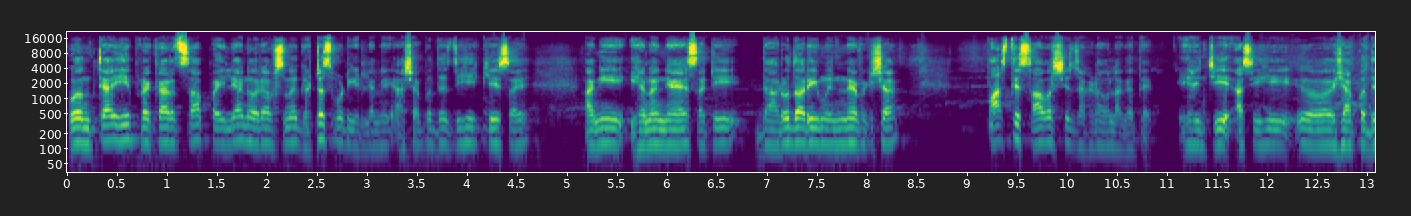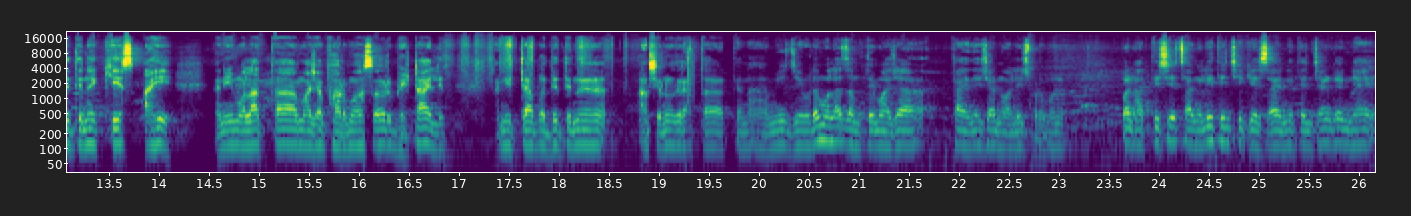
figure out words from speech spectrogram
कोणत्याही प्रकारचा पहिल्या नवऱ्यापासून घटस्फोट घेतलेला नाही. अशा पद्धती ही केस आहे आणि ह्यांना न्यायासाठी दारोदारी म्हणण्यापेक्षा पाच ते सहा वर्ष झगडावं लागत आहे. ह्यांची अशी ही ह्या पद्धतीनं केस आहे आणि मला आत्ता माझ्या फार्म हाऊसवर भेटा आलेत. आणि त्या पद्धतीनं आरक्षण वगैरे आता त्यांना आम्ही जेवढं मला जमते माझ्या कायद्याच्या नॉलेजप्रमाणे पण अतिशय चांगली त्यांची केस आहे आणि त्यांच्याकडे न्याय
